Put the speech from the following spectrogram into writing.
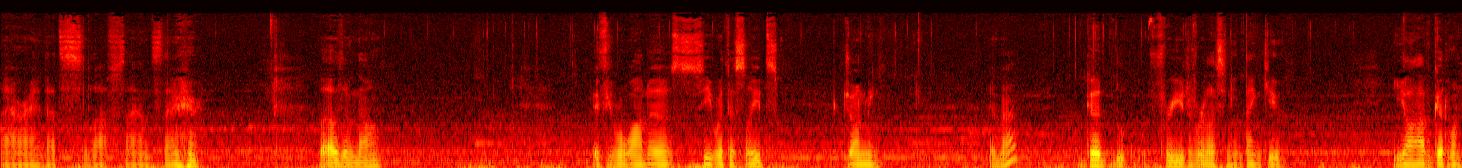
Alright, that's a lot of silence there. but other than that, if you want to see where this leads, join me. If not, good for you for listening. Thank you. Y'all have a good one.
